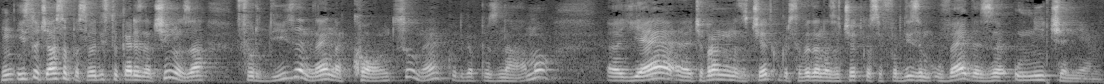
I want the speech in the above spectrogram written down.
Hm, istočasno pa seveda isto, kar je značilno za Fordizem ne, na koncu, ne, kot ga poznamo, je, eh, čeprav na začetku, ker seveda na začetku se Fordizem uvede z uničenjem.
